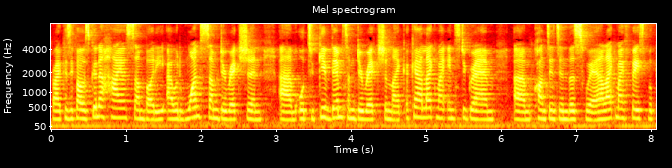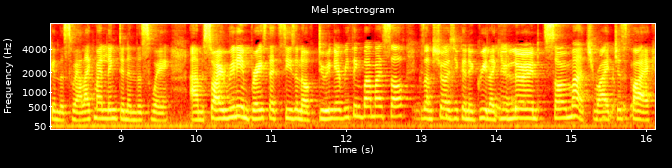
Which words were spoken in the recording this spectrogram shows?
right? Because if I was going to hire somebody, I would want some direction um, or to give them some direction like, okay, I like my Instagram um, content in this way, and I like my Facebook in this way, I like my LinkedIn in this way. Um, so I really embraced that season of doing everything by myself because I'm sure, as you can agree, like yeah. you learned so much, right? Just by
